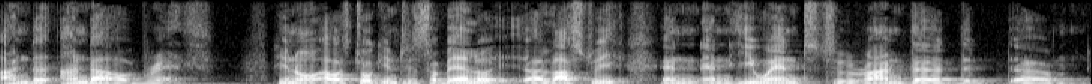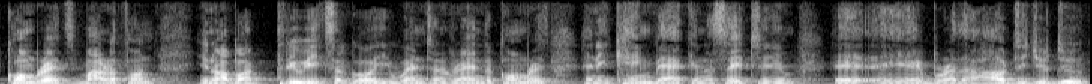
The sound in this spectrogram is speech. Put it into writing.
under under our breath. You know, I was talking to Sabelo uh, last week, and, and he went to run the, the um, Comrades Marathon. You know, about three weeks ago, he went and ran the Comrades, and he came back, and I said to him, hey, hey, hey, brother, how did you do?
